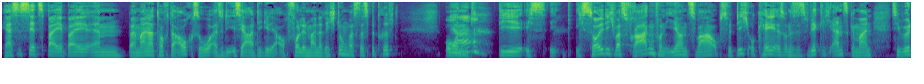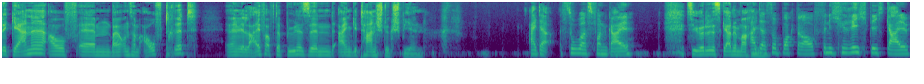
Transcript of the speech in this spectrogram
Ja, es ist jetzt bei, bei, ähm, bei meiner Tochter auch so. Also die ist ja, die geht ja auch voll in meine Richtung, was das betrifft. Und Ja. die, ich, ich soll dich was fragen von ihr, und zwar, ob es für dich okay ist, und es ist wirklich ernst gemeint, sie würde gerne auf ähm, bei unserem Auftritt, äh, wenn wir live auf der Bühne sind, ein Gitarrenstück spielen. Alter, sowas von geil. Sie würde das gerne machen. Alter, so Bock drauf. Finde ich richtig geil.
